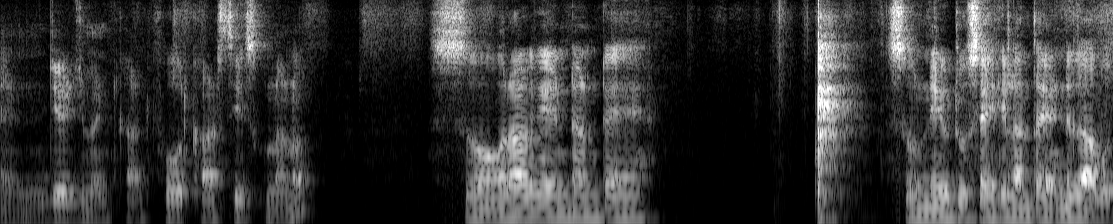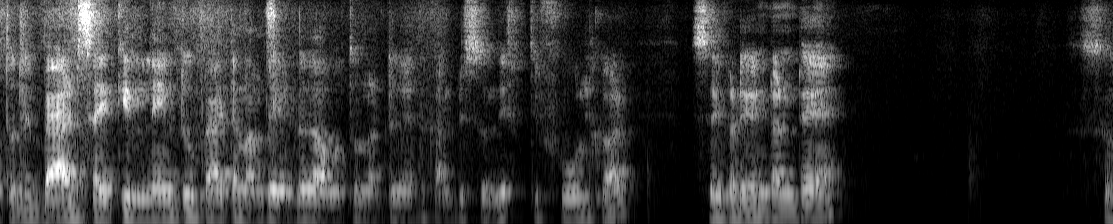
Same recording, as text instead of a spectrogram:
and judgement card. Four cards తీసుకున్నాను. సో ఓవరాల్గా ఏంటంటే సో నెగిటివ్ సైకిల్ అంతా ఎండ్ కాబోతుంది. బ్యాడ్ సైకిల్ నెగిటివ్ ప్యాటర్న్ అంతా ఎండ్ కాబోతున్నట్టుగా అయితే కనిపిస్తుంది. ది ఫూల్ కార్డ్ సో ఇక్కడ ఏంటంటే సో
